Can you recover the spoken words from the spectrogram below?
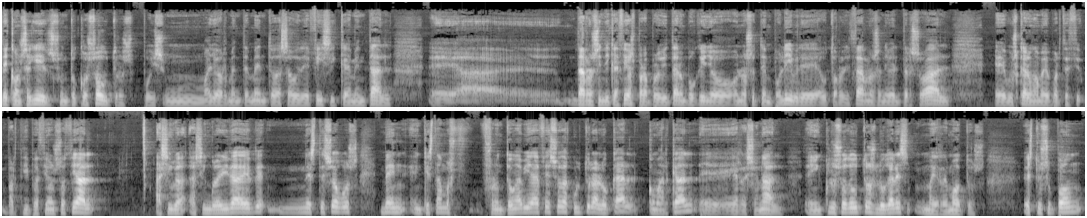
de conseguir xunto cos outros pois un maior mentemento da saúde física e mental eh, a, darnos indicacións para aproveitar un poquinho o noso tempo libre, autorrealizarnos a nivel persoal, eh, buscar unha maior participación social, a singularidade de, nestes xogos ven en que estamos fronte a unha vía de acceso da cultura local, comarcal eh, e regional, e incluso de outros lugares máis remotos. Isto supón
